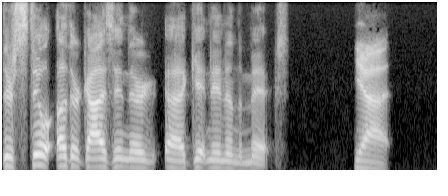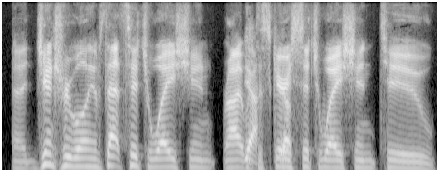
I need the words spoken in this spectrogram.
there's still other guys in there uh, getting in on the mix. Yeah, uh, Gentry Williams, that situation, right, Yeah, with the scary yeah. situation to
